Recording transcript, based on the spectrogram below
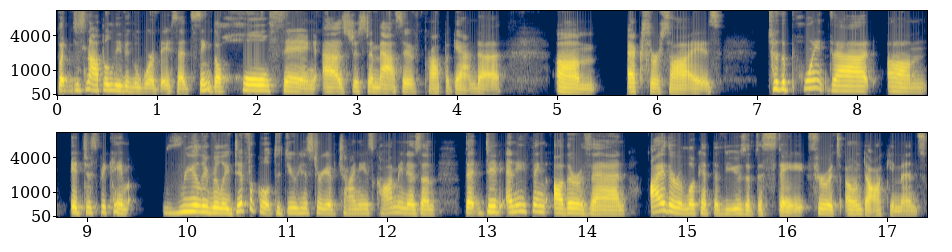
but just not believing a word they said seeing the whole thing as just a massive propaganda um, exercise to the point that um, it just became really really difficult to do history of chinese communism that did anything other than either look at the views of the state through its own documents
